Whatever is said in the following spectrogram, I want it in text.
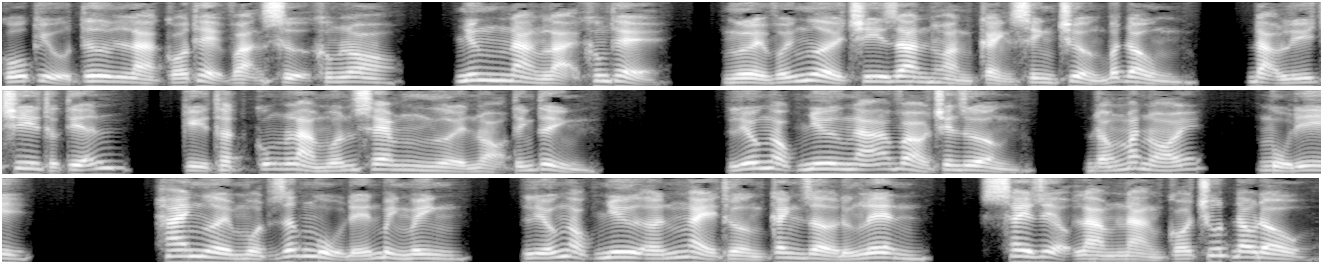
Cố cửu tư là có thể vạn sự không lo, nhưng nàng lại không thể, người với người chi gian hoàn cảnh sinh trưởng bất đồng, đạo lý chi thực tiễn, kỳ thật cũng là muốn xem người nọ tính tình. Liễu Ngọc Như ngã vào trên giường, đóng mắt nói, ngủ đi. Hai người một giấc ngủ đến bình minh, Liễu Ngọc Như ấn ngày thường canh giờ đứng lên, say rượu làm nàng có chút đau đầu,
